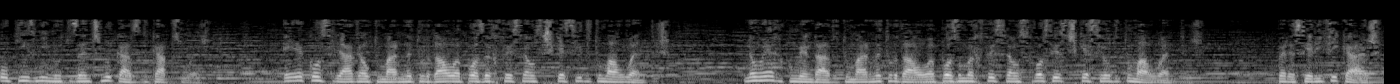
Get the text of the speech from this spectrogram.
ou 15 minutos antes no caso de cápsulas. É aconselhável tomar Naturdal após a refeição se esqueci de tomá-lo antes. Não é recomendado tomar Naturdal após uma refeição se você se esqueceu de tomá-lo antes. Para ser eficaz,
